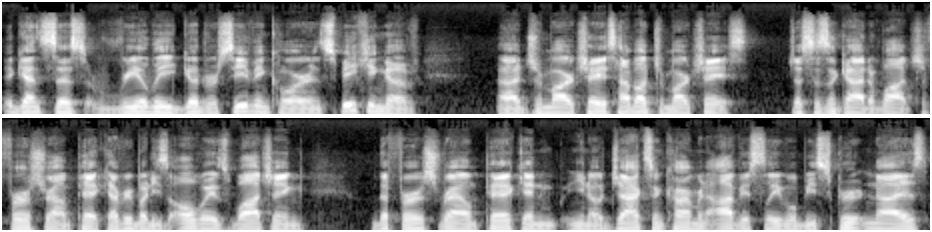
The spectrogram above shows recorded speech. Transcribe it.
against this really good receiving core. And speaking of uh, Ja'Marr Chase, how about Ja'Marr Chase? Just as a guy to watch, a first round pick. Everybody's always watching the first round pick. And, you know, Jackson Carman obviously will be scrutinized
